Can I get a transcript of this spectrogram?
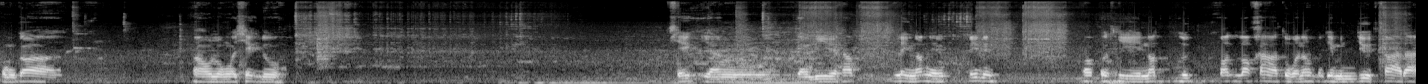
ผมก็ เอาลงมาเช็คดู เช็คอย่างอย่างดีเลยครับ เร่งน็อตหนึ่งนิดนึงเพราะบางทีน็อตลึกน็อตล็อกข้างตัวเนาะบางทีมันยืดค่าได้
